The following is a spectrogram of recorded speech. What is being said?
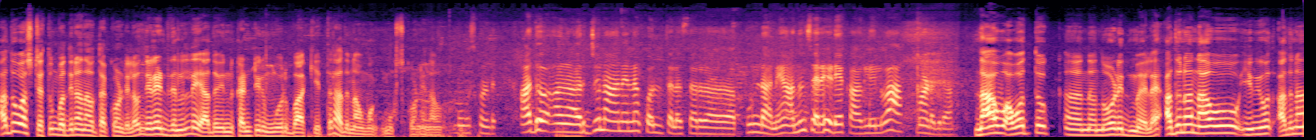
ಅದು ಅಷ್ಟೇ ತುಂಬ ದಿನ ನಾವು ತಗೊಂಡಿಲ್ಲ ಒಂದು ಏಳೆಂಟು ದಿನದಲ್ಲಿ ಅದು ಇನ್ನು ಕಂಟಿನ್ಯೂ ಮೂರು ಬಾಕಿ ಇತ್ತಲ್ಲ ಅದು ನಾವು ಮುಗ್- ಮುಗಿಸ್ಕೊಂಡ್ವಿ ನಾವು. ಮುಗಿಸ್ಕೊಂಡ್ರಿ ಅದು ಅರ್ಜುನ ಆನೆನ ಕೊಲ್ತಲ್ಲ ಸರ್ ಪುಂಡಾನೆ? ಅದನ್ನ ಸೆರೆ ಹಿಡಿಯೋಕ್ಕಾಗ್ಲಿಲ್ವಾ ಮಾಡಿದ್ರ? ನಾವು ಅವತ್ತು ನಾವು ನೋಡಿದ ಮೇಲೆ ಅದನ್ನು ನಾವು ಇವತ್ತು ಅದನ್ನು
